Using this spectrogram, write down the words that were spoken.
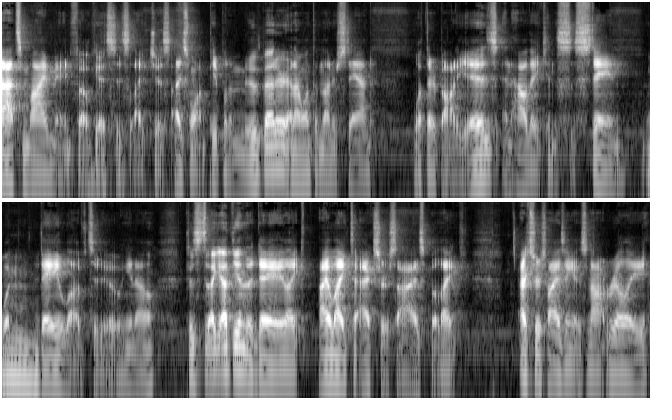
that's my main focus is like just I just want people to move better and I want them to understand what their body is and how they can sustain what Mm. they love to do, you know? Cuz like at the end of the day, like I like to exercise, but like exercising is not really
